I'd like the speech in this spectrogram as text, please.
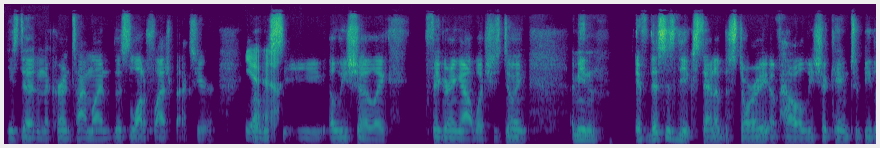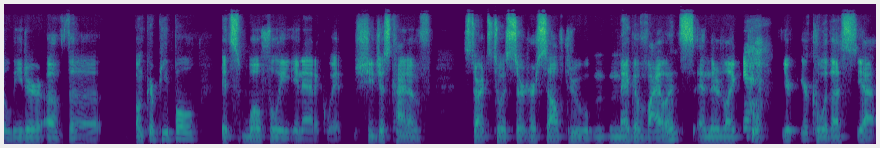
he's dead in the current timeline. There's a lot of flashbacks here yeah. where we see Alicia like figuring out what she's doing. I mean, if this is the extent of the story of how Alicia came to be the leader of the bunker people, it's woefully inadequate. She just kind of starts to assert herself through mega violence, and they're like, yeah. "Cool, you're you're cool with us. Yeah,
